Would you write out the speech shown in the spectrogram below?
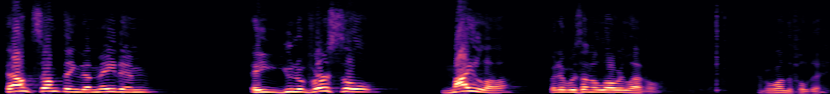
found something that made him a universal Mila, but it was on a lower level. Have a wonderful day.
